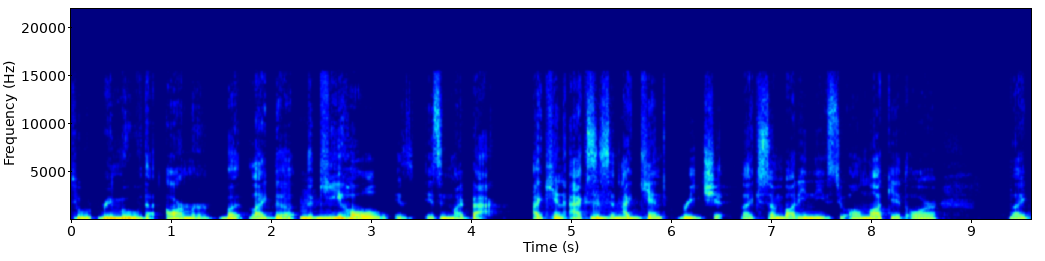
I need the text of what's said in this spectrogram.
to remove that armor but like the mm-hmm. the keyhole is is in my back i can't access mm-hmm. it i mm-hmm. can't reach it like somebody needs to unlock it or like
